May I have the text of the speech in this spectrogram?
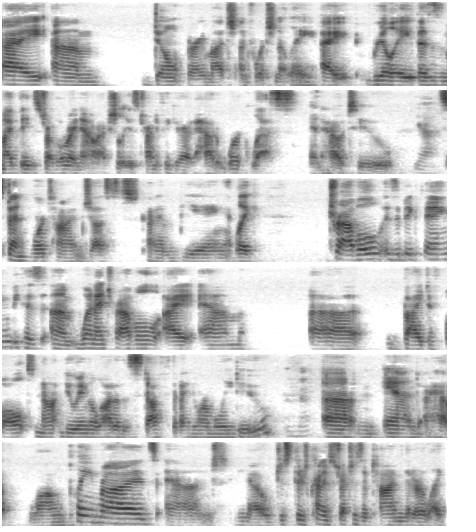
I um, don't very much, unfortunately. I really, this is my big struggle right now, actually, is trying to figure out how to work less and how to Yeah. spend more time just kind of being like travel is a big thing because um, when I travel, I am uh, by default not doing a lot of the stuff that I normally do. Mhm. Um, and I have long plane rides, and you know, just there's kind of stretches of time that are like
